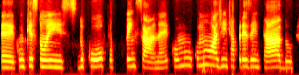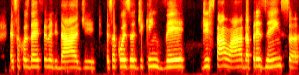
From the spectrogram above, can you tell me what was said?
é, com questões do corpo pensar, né? Como, como a gente é apresentado, essa coisa da efemeridade, essa coisa de quem vê, de estar lá, da presença,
